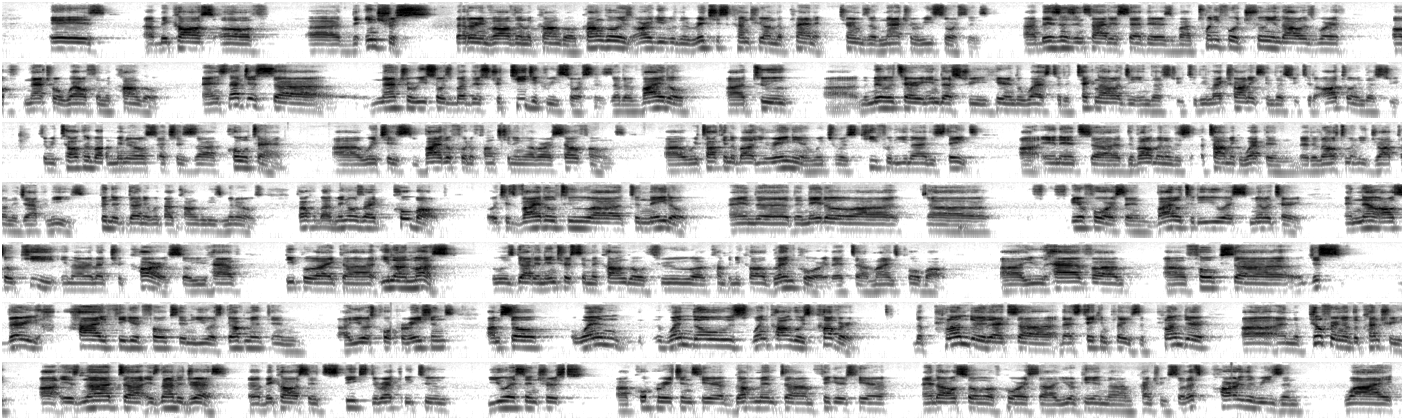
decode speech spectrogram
is uh, because of uh, the interests that are involved in the Congo. Congo is arguably the richest country on the planet in terms of natural resources. Uh, Business Insider said there's about $24 trillion worth of natural wealth in the Congo. And it's not just uh, natural resources, but there's strategic resources that are vital uh, to uh, the military industry here in the West, to the technology industry, to the electronics industry, to the auto industry. So we're talking about minerals such as uh, coltan, uh, which is vital for the functioning of our cell phones. Uh, we're talking about uranium, which was key for the United States uh, in its uh, development of this atomic weapon that it ultimately dropped on the Japanese. Couldn't have done it without Congolese minerals. Talking about minerals like cobalt, which is vital to, to NATO and the NATO Air Force and vital to the US military, and now also key in our electric cars. So you have people like uh, Elon Musk, who's got an interest in the Congo through a company called Glencore that uh, mines cobalt. Uh, you have um, uh, folks, uh, just very high figured folks in the US government and US uh, corporations. Um, so when, when those, when Congo is covered, the plunder that's, that's taking place, the plunder uh, and the pilfering of the country uh, is not uh, is not addressed because it speaks directly to U.S. interests, corporations here, government um, figures here, and also, of course, European um, countries. So that's part of the reason why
